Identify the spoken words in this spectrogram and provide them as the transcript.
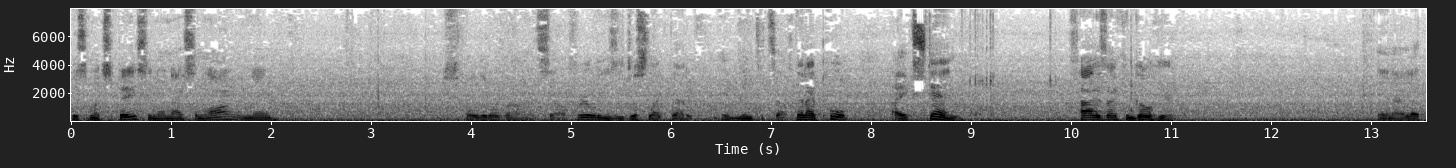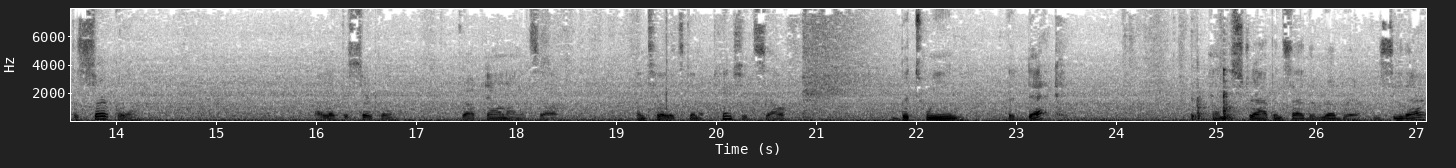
this much space, you know, nice and long, and then just fold it over on itself. Real easy, just like that. It, it meets itself. Then I pull, I extend high as I can go here and I let the circle, I let the circle drop down on itself until it's gonna pinch itself between the deck and the strap inside the rub rail. You see that?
